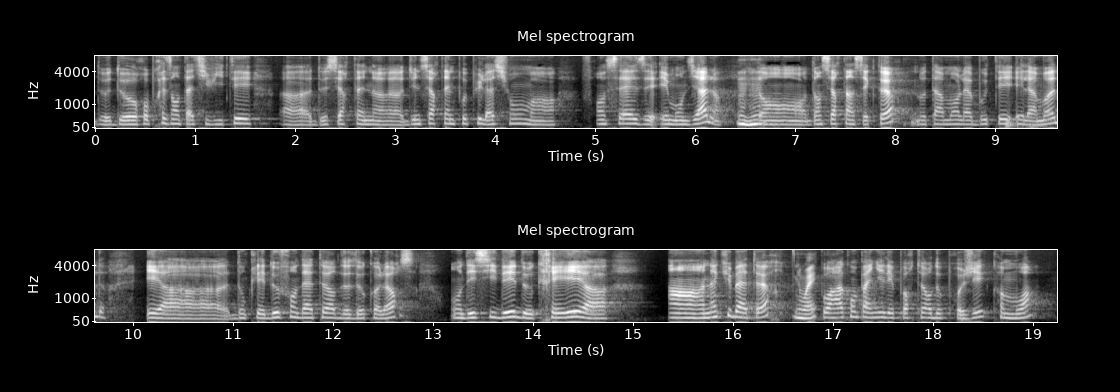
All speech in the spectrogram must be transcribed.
de, de, représentativité de certaines, d'une certaine population française et, mondiale mhm. dans, dans, certains secteurs, notamment la beauté et la mode. Et donc les deux fondateurs de The Colors ont décidé de créer un incubateur pour accompagner les porteurs de projets comme moi,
